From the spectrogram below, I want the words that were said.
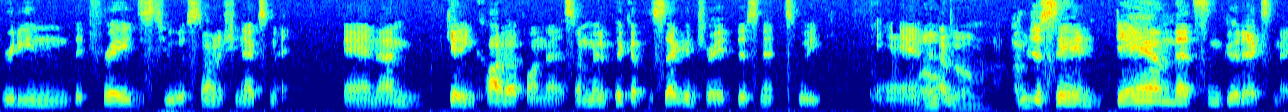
reading the trades to Astonishing X Men, and I'm getting caught up on that. So I'm going to pick up the second trade this next week. And I'm, I'm just saying, damn, that's some good X Men.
